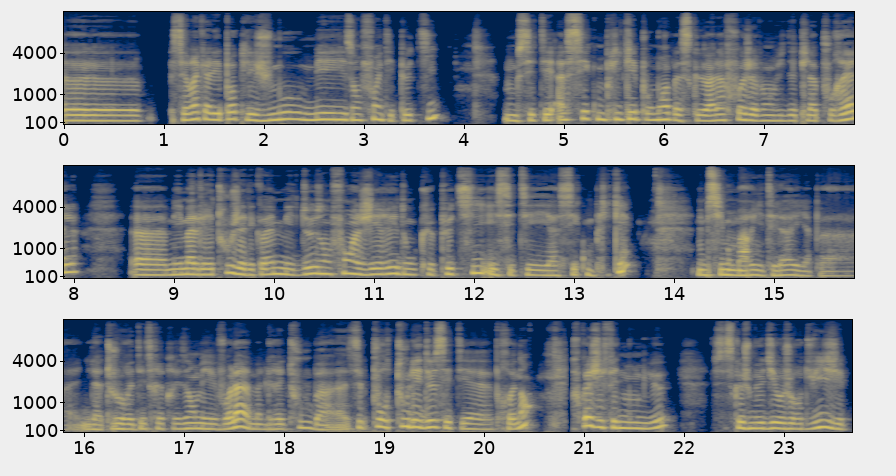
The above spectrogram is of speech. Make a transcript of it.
Euh, c'est vrai qu'à l'époque, les jumeaux, mes enfants étaient petits. Donc c'était assez compliqué pour moi parce que à la fois j'avais envie d'être là pour elle, euh, mais malgré tout j'avais quand même mes deux enfants à gérer donc petits et c'était assez compliqué même si mon mari était là, il a pas, il a toujours été très présent, mais voilà, malgré tout, bah, pour tous les deux, c'était euh, prenant. En tout cas, j'ai fait de mon mieux. C'est ce que je me dis aujourd'hui. J'ai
